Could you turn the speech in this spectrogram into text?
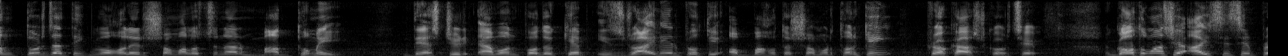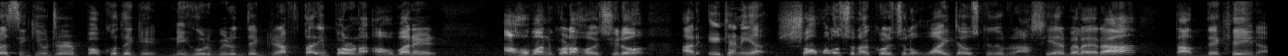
আন্তর্জাতিক মহলের সমালোচনার মাধ্যমেই দেশটির এমন পদক্ষেপ ইসরায়েলের প্রতি অব্যাহত সমর্থনকেই প্রকাশ করছে। গত মাসে আইসিসির প্রসিকিউটরের পক্ষ থেকে নেহুর বিরুদ্ধে গ্রেফতারি পরোয়ানা আহ্বানের আহ্বান করা হয়েছিল। আর এটা নিয়ে সমালোচনা করেছিল হোয়াইট হাউস, কিন্তু রাশিয়ার বেলায় এরা তা দেখেই না।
